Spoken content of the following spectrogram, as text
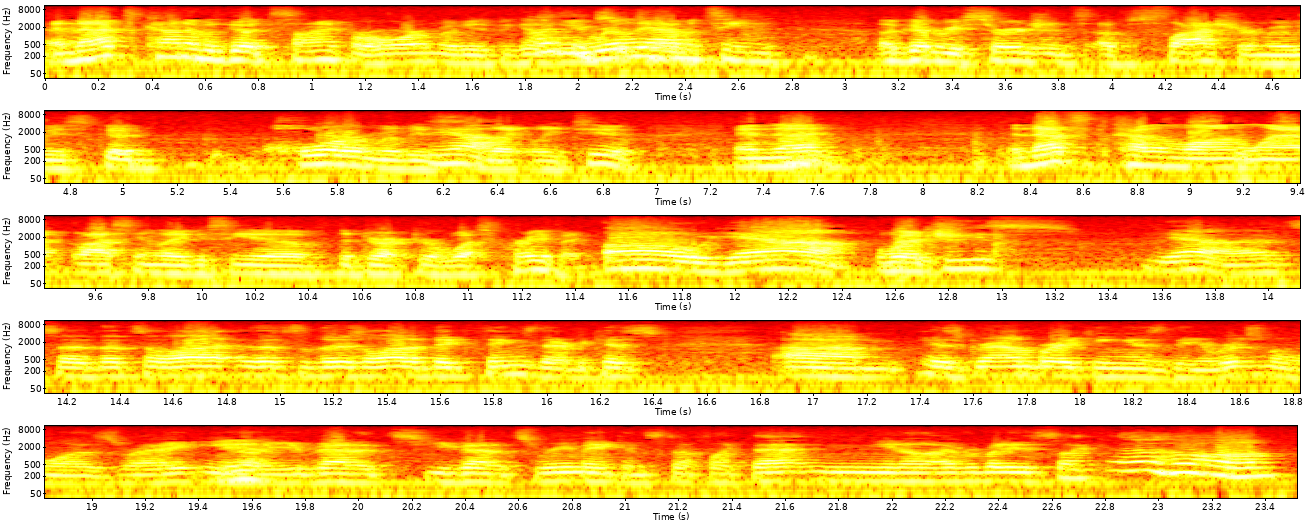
And that's kind of a good sign for horror movies I because we think so, really haven't seen a good resurgence of slasher movies, good horror movies Yeah. lately too. And that and that's the kind of long la- lasting legacy of the director Wes Craven. Oh yeah, Which- he's yeah. That's a, that's a lot. That's there's a lot of big things there because um, as groundbreaking as the original was, right? You know, you've got its you got its remake and stuff like that, and you know everybody's like, oh, hum.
